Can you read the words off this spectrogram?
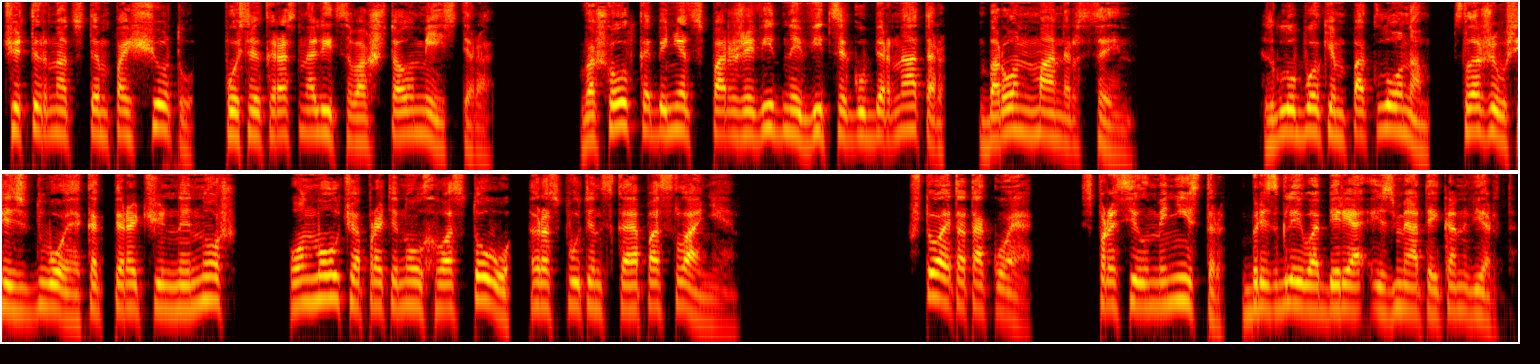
четырнадцатым по счету после краснолицего шталмейстера, вошел в кабинет спаржевидный вице-губернатор барон Маннерсейн. С глубоким поклоном, сложившись вдвое, как перочинный нож, он молча протянул Хвостову распутинское послание. «Что это такое?» — спросил министр, брезгливо беря измятый конверт.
